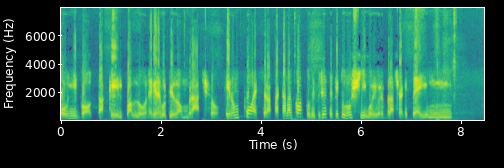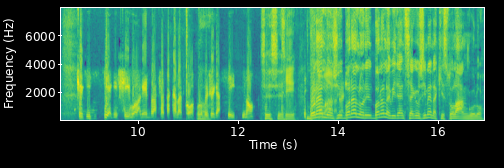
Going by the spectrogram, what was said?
ogni volta che il pallone viene colpito da un braccio che non può essere attaccato al corpo semplicemente perché tu non scivoli con le braccia, che sei un. Cioè, chi, chi, è che scivola che è il braccio attaccato al corpo? No. Lo fece Cassetti, no? Sì, sì. sì. Bonello, ci, Bonello, Bonello, evidenzia che Osimena ha chiesto l'angolo.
